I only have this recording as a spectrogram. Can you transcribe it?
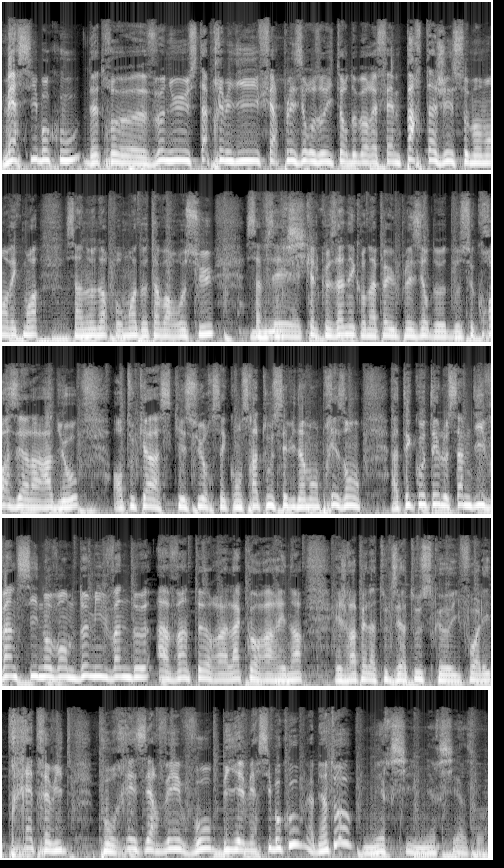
Merci beaucoup d'être euh, venu cet après-midi faire plaisir aux auditeurs de Beurre FM, partager ce moment avec moi. C'est un honneur pour moi de t'avoir reçu. Ça faisait quelques années qu'on n'a pas eu le plaisir de, de, se croiser à la radio. En tout cas, ce qui est sûr, c'est qu'on sera tous évidemment présents à tes côtés le samedi 26 novembre 2022 à 20h à l'Accord Arena. Et je rappelle à toutes et à tous qu'il faut aller très très vite pour réserver vos billets. Merci beaucoup. À bientôt. Merci, merci à toi.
